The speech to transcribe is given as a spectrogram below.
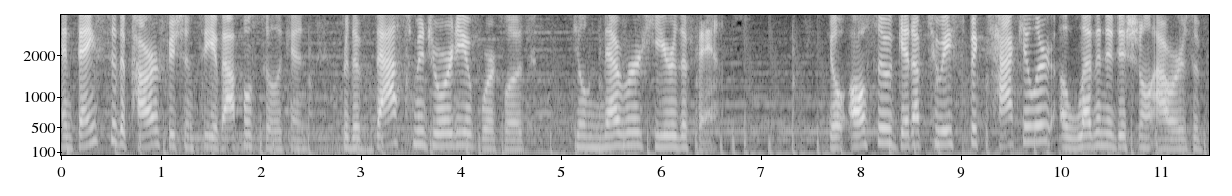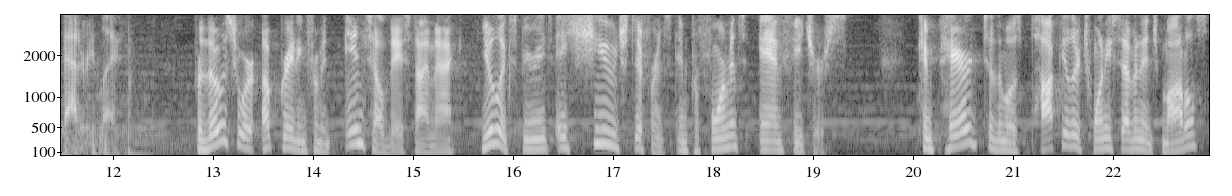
And thanks to the power efficiency of Apple Silicon, for the vast majority of workloads, you'll never hear the fans. You'll also get up to a spectacular 11 additional hours of battery life. For those who are upgrading from an Intel based iMac, you'll experience a huge difference in performance and features. Compared to the most popular 27 inch models,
